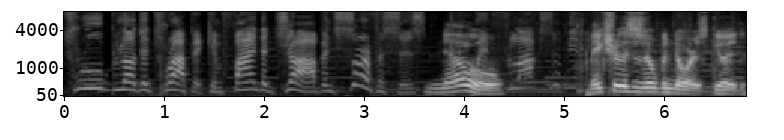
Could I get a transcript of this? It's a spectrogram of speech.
true-blooded Tropican find a job and services No. when flocks of Make sure this is open doors. Good.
